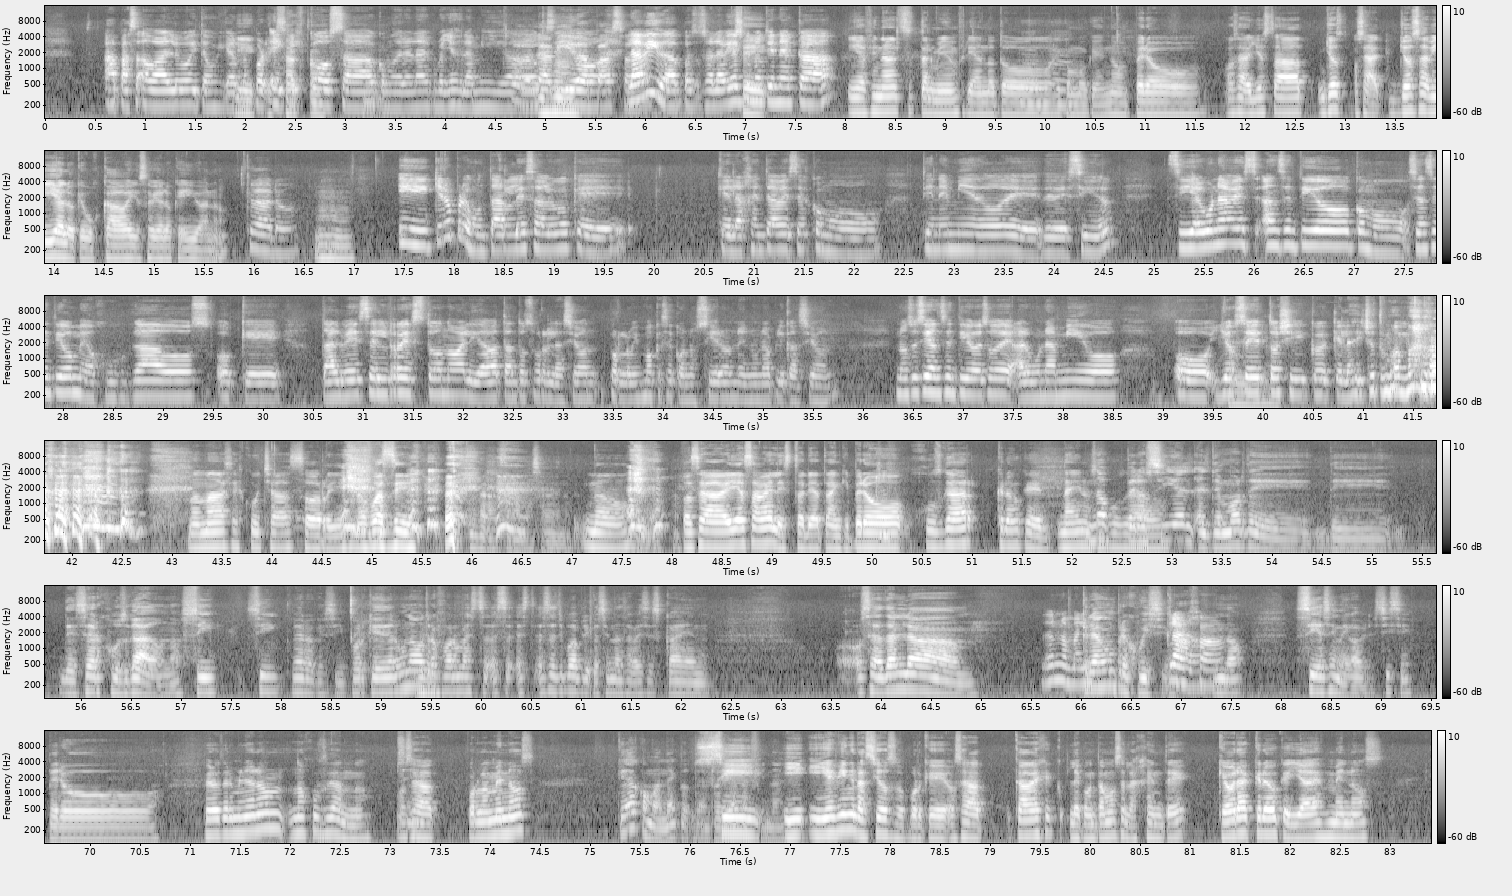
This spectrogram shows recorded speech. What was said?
ha pasado algo y tengo que quedarme Y- por X exacto. cosa, como de la nada cumpleaños de la amiga. La vida pasa. La vida, pues, o sea, la vida que uno tiene acá. Y al final se terminó enfriando todo y como que no, pero, o sea, yo estaba, yo, o sea, yo sabía lo que buscaba y yo sabía lo que iba, ¿no? Claro. Y quiero preguntarles algo que, que la gente a veces como tiene miedo de, de decir. Si alguna vez han sentido como, se han sentido medio juzgados o que tal vez el resto no validaba tanto su relación por lo mismo que se conocieron en una aplicación. No sé si han sentido eso de algún amigo o yo sé. Toshi, que le has dicho a tu mamá. Mamá, se escucha, sorry, no fue así. No, o sea, ella sabe la historia tranqui, pero juzgar, creo que nadie nos ha No, juzgado. pero sí el, el temor de, de, de ser juzgado, ¿no? Sí, sí, claro que sí. Porque de alguna u otra Mm. forma este, este, este- este tipo de aplicaciones a veces caen... O sea, dan la... Es una mala- crean un prejuicio. Claro. No, sí, es innegable, sí, sí. Pero Pero terminaron no juzgando. O Sí. sea, por lo menos queda como anécdota en realidad al sí. final. Y, y es bien gracioso porque, o sea, cada vez que le contamos a la gente, que ahora creo que ya es menos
